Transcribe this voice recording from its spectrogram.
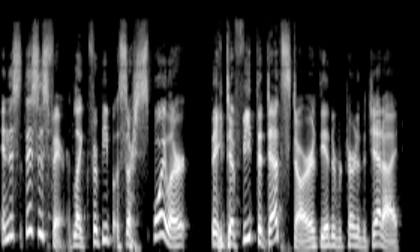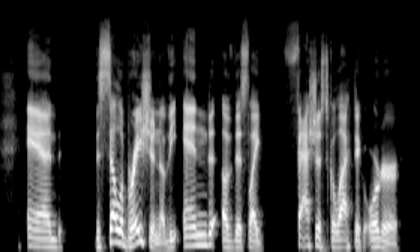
and this this is fair, like for people, sorry, spoiler, they defeat the Death Star at the end of Return of the Jedi. And the celebration of the end of this like fascist galactic order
